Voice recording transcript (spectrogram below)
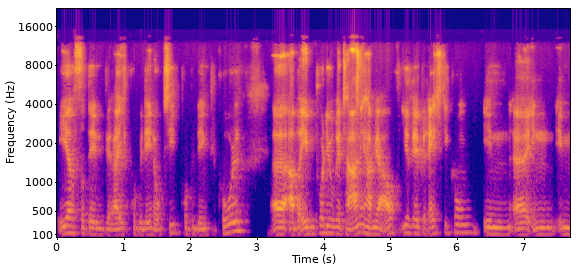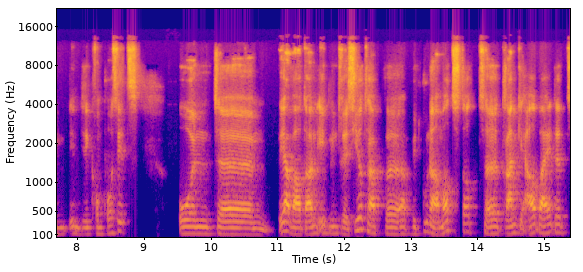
eher für den Bereich Propylenoxid, Propylenglykol, aber eben Polyurethane haben ja auch ihre Berechtigung in, in, in, in den Composites. Und äh, ja, war dann eben interessiert, habe äh, hab mit Gunnar Merz dort äh, dran gearbeitet,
